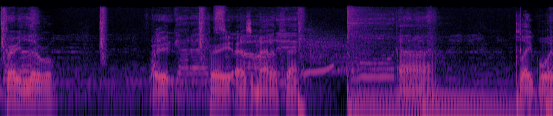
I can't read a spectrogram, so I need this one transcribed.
very literal, very, very as a matter of fact. Uh, playboy,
